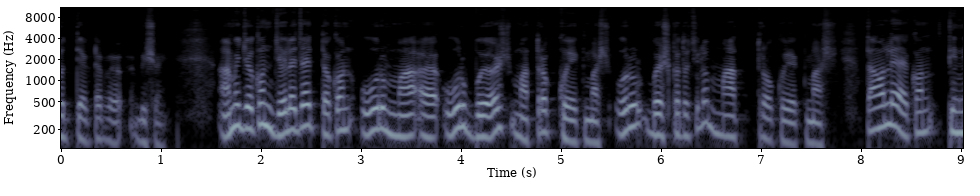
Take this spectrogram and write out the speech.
সত্যি একটা বিষয়। আমি যখন জেলে যাই, তখন ওর মা ওর বয়স মাত্র কয়েক মাস। ওর বয়স কত ছিল? মাত্র কয়েক মাস। তাহলে এখন তিন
